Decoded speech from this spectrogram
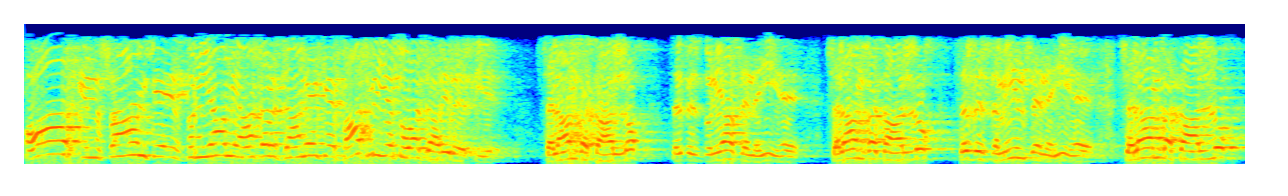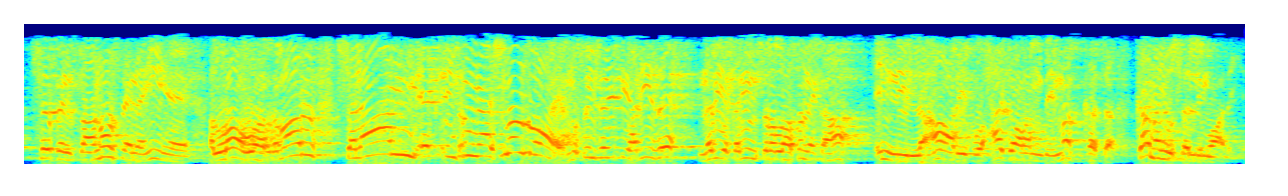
اور انسان کے اس دنیا میں آ کر جانے کے بعد بھی یہ دعا جاری رہتی ہے۔ سلام کا تعلق صرف اس دنیا سے نہیں ہے سلام کا تعلق صرف اس زمین سے نہیں ہے، سلام کا تعلق صرف انسانوں سے نہیں ہے۔ اللہ اکبر، سلام ایک انٹرنیشنل دعا ہے۔ مسلم شریف کی حدیث ہے، نبی کریم صلی اللہ علیہ وسلم نے کہا، انی لعارف حجرا بمکہ، کما یسلم علیہ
